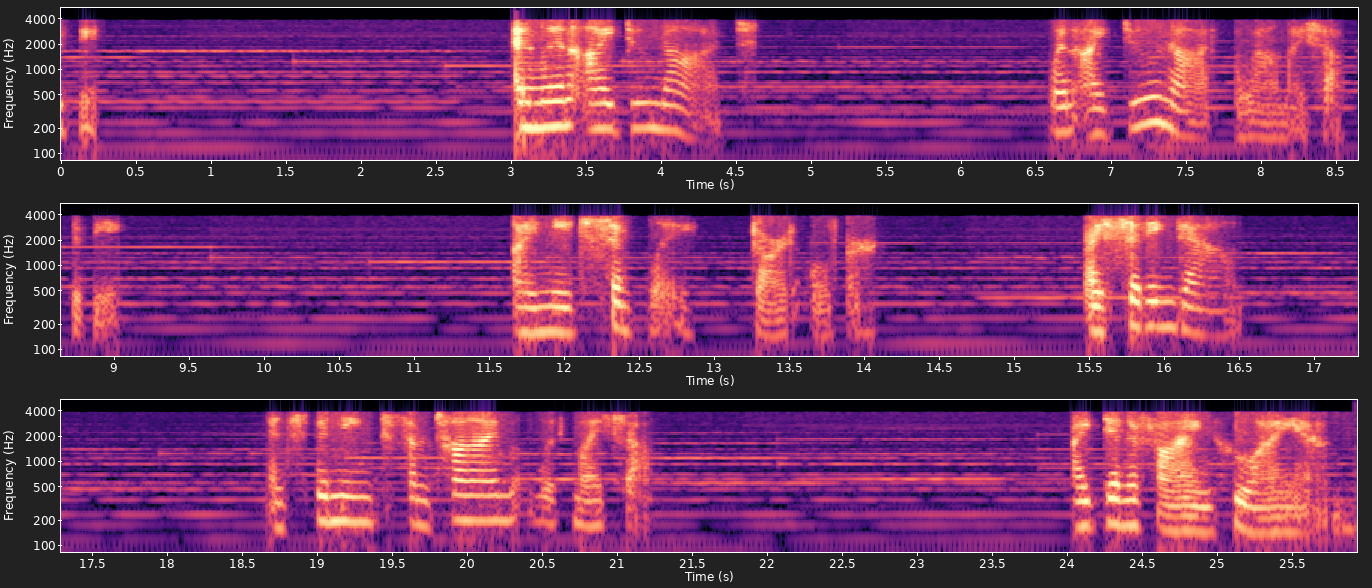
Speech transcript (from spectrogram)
to be. And when I do not, when I do not allow myself to be, I need simply start over by sitting down and spending some time with myself, identifying who I am.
